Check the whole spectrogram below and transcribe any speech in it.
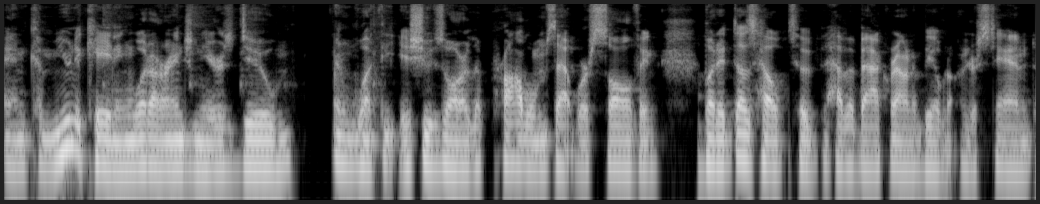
and communicating what our engineers do and what the issues are, the problems that we're solving. But it does help to have a background and be able to understand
